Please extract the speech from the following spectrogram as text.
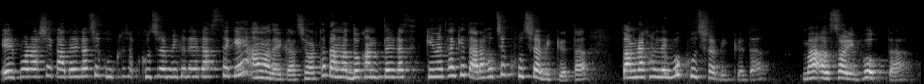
এরপর আসে কাদের কাছে? খুচরা- বিক্রেতার কাছ থেকে আমাদের কাছে। অর্থাৎ আমরা দোকানদারের কাছে কিনে থাকি, তারা হচ্ছে খুচরা বিক্রেতা। তো আমরা এখন লিখব খুচরা বিক্রেতা বা সরি ভোক্তা।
